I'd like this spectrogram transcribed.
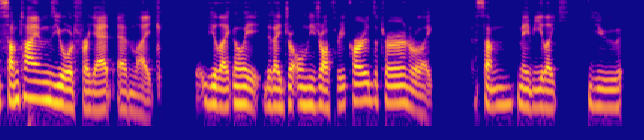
sometimes you would forget and like be like, oh wait, did I draw only draw three cards a turn? Or like some maybe like you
